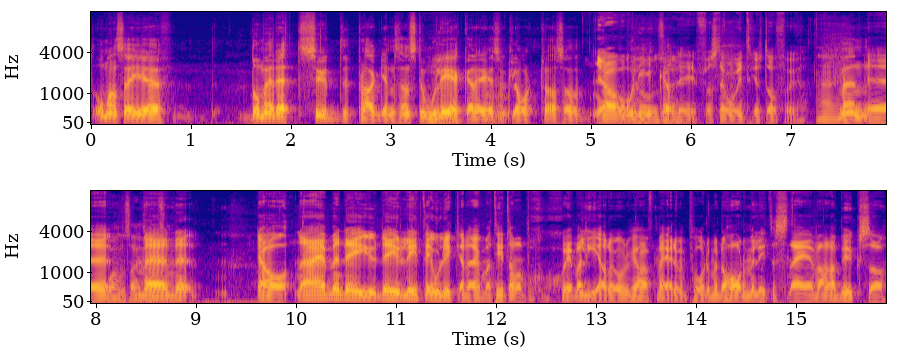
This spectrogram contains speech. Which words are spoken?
om man säger de är rätt sydd plaggen. Sen storlekar är ju såklart alltså, Ja, olika. och det förstår inte Kristoffer ju. Men Eh, men Ja, nej men det är ju, det är ju lite olika där. Man tittar man på Chevalier då, vi har haft med dem på det, men då har de lite snävare byxor.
